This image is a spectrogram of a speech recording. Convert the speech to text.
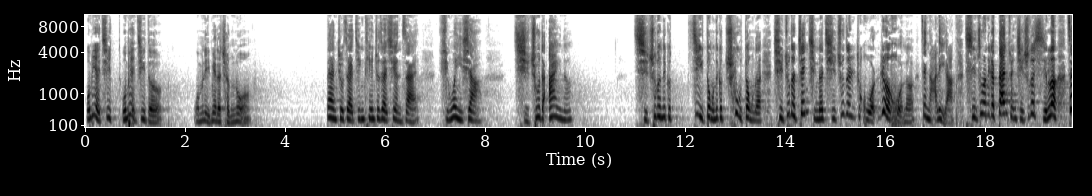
我们也记，我们也记得我们里面的承诺。但就在今天，就在现在，请问一下，起初的爱呢？起初的那个悸动，那个触动呢？起初的真情呢？起初的火热火呢？在哪里呀？起初的那个单纯，起初的喜乐在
